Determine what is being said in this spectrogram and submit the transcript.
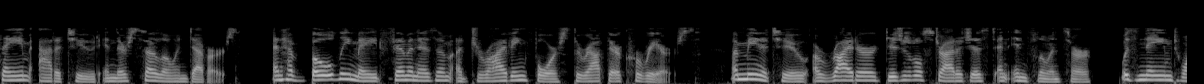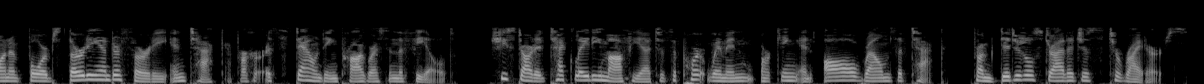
same attitude in their solo endeavors and have boldly made feminism a driving force throughout their careers. Aminatou, a writer, digital strategist, and influencer, was named one of Forbes 30 Under 30 in tech for her astounding progress in the field. She started Tech Lady Mafia to support women working in all realms of tech, from digital strategists to writers.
